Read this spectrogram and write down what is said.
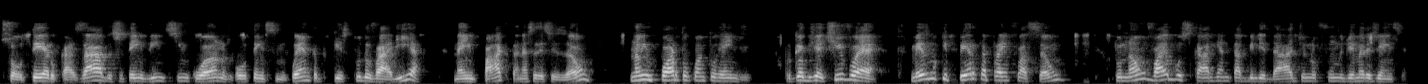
solteiro, casado, se tem 25 anos ou tem 50, porque isso tudo varia, né, impacta nessa decisão, não importa o quanto rende. Porque o objetivo é, mesmo que perca para a inflação, tu não vai buscar rentabilidade no fundo de emergência.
